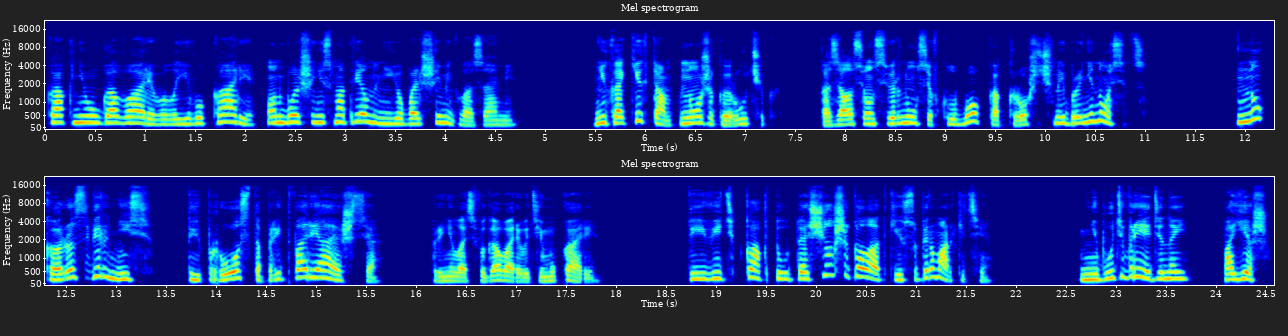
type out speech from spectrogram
Как не уговаривала его Кари, он больше не смотрел на нее большими глазами. Никаких там ножек и ручек. Казалось, он свернулся в клубок, как крошечный броненосец. «Ну-ка, развернись!» «Ты просто притворяешься!» — принялась выговаривать ему Кари. «Ты ведь как-то утащил шоколадки в супермаркете? Не будь врединой, поешь.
